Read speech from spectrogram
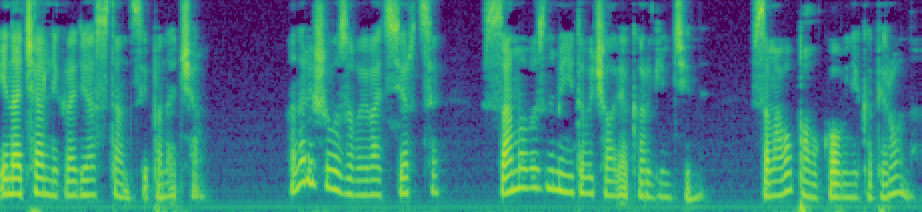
и начальник радиостанции по ночам. Она решила завоевать сердце самого знаменитого человека Аргентины, самого полковника Перона.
